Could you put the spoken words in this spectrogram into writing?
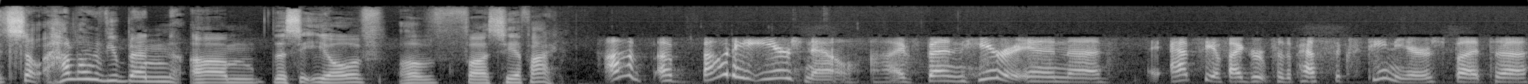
so how long have you been um, the CEO of of uh, CFI? Uh, about eight years now. I've been here in uh, at CFI Group for the past sixteen years, but uh,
